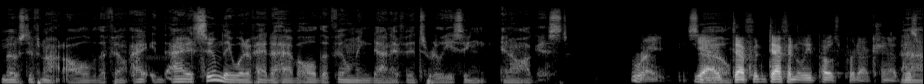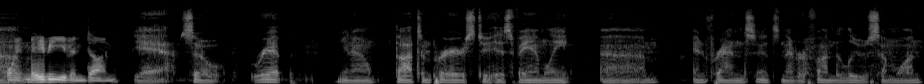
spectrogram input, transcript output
most if not all of the film. I I assume they would have had to have all the filming done if it's releasing in August. Right. So, yeah, def- definitely post production at this point, Um, maybe even done. yeah. So Rip, you know, thoughts and prayers to his family um, and friends. It's never fun to lose someone.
